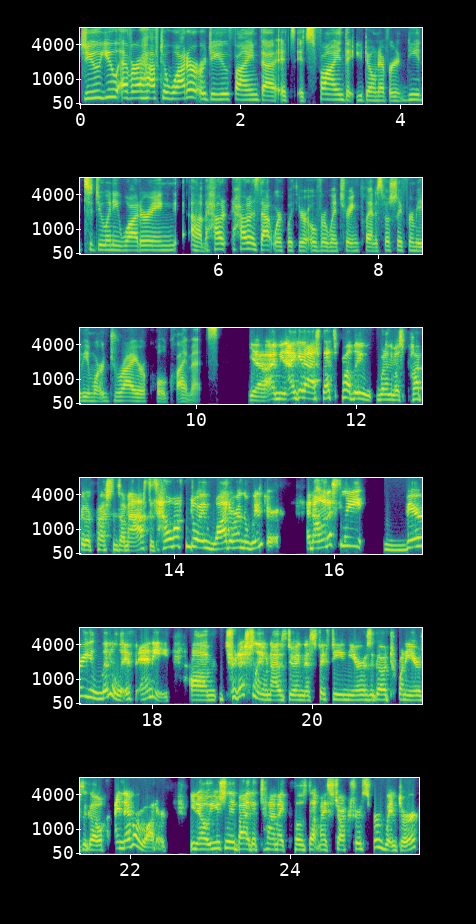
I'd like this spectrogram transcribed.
do you ever have to water, or do you find that it's it's fine that you don't ever need to do any watering? Um, how how does that work with your overwintering plan, especially for maybe more dry or cold climates? Yeah, I mean, I get asked, that's probably one of the most popular questions I'm asked is how often do I water in the winter? And honestly, very little, if any. Um, traditionally, when I was doing this 15 years ago, 20 years ago, I never watered. You know, usually by the time I closed up my structures for winter,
